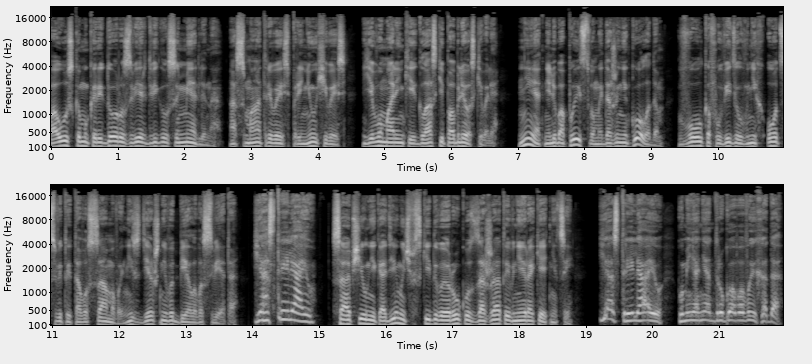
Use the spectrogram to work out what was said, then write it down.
По узкому коридору зверь двигался медленно, осматриваясь, принюхиваясь, его маленькие глазки поблескивали. Нет, не любопытством и даже не голодом. Волков увидел в них отцветы того самого, нездешнего белого света. «Я стреляю!» — сообщил Никодимыч, вскидывая руку с зажатой в ней ракетницей. «Я стреляю! У меня нет другого выхода!»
